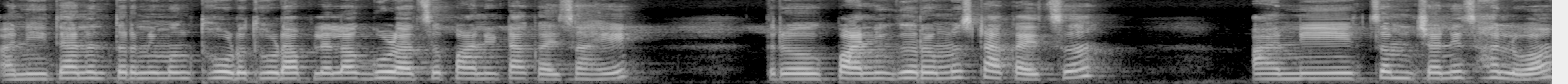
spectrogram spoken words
आणि त्यानंतरनी मग थोडं थोडं आपल्याला गुळाचं पाणी टाकायचं आहे. तर पाणी गरमच टाकायचं आणि चमच्यानेच हलवा.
